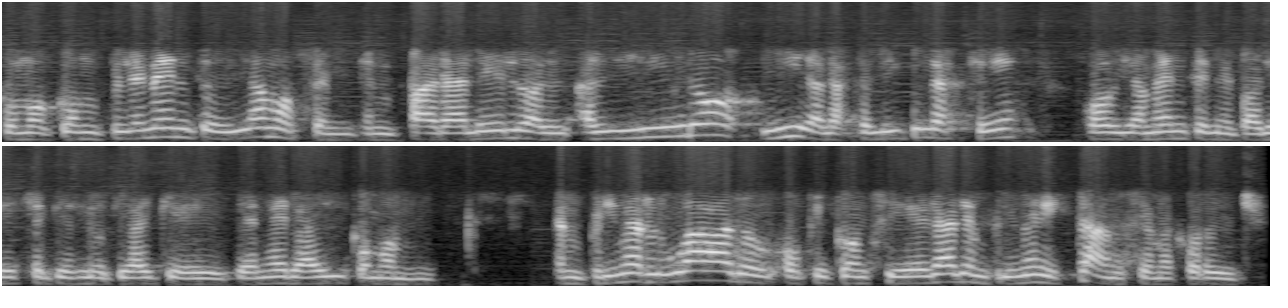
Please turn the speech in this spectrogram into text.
como complemento, digamos, en, paralelo al, libro y a las películas que obviamente me parece que es lo que hay que tener ahí como en, primer lugar o, que considerar en primera instancia, mejor dicho.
